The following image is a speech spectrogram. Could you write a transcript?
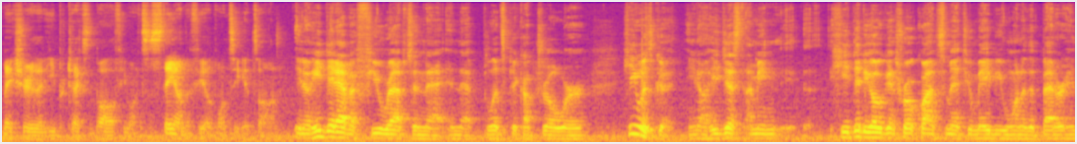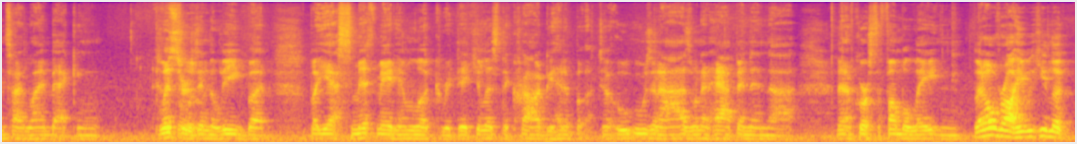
make sure that he protects the ball if he wants to stay on the field once he gets on. You know, he did have a few reps in that in that blitz pickup drill where he was good. You know, he just, I mean, he did go against Roquan Smith, who may be one of the better inside linebacking blitzers Absolutely. in the league. But, but yeah, Smith made him look ridiculous. The crowd had a, to oohs and ahs when it happened, and uh, then of course the fumble late. And but overall, he he looked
